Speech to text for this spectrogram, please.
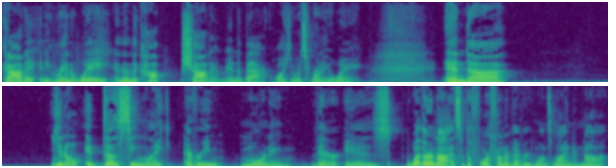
got it, and he ran away. And then the cop shot him in the back while he was running away. And uh, you know, it does seem like every morning there is, whether or not it's at the forefront of everyone's mind or not,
